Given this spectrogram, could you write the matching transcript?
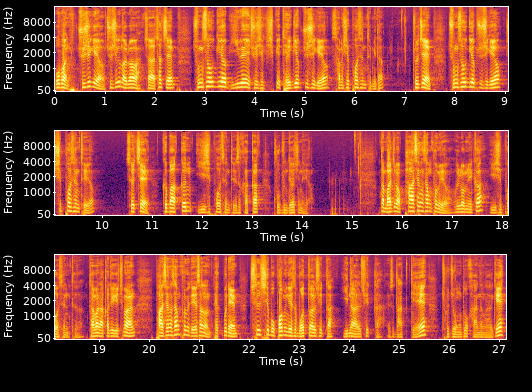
5번 주식이에요. 주식은 얼마? 자 첫째 중소기업 이외의 주식 쉽게 대기업 주식이에요. 30%입니다. 둘째 중소기업 주식이에요. 10%예요. 셋째 그 밖은 20%에서 각각 구분되어지네요. 일단 마지막 파생 상품이에요. 얼마입니까? 20%. 다만 아까도 얘기했지만 파생 상품에 대해서는 100분의 75 범위 내에서 뭣도 할 수 있다? 인하할 수 있다. 그래서 낮게 조정도 가능하게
